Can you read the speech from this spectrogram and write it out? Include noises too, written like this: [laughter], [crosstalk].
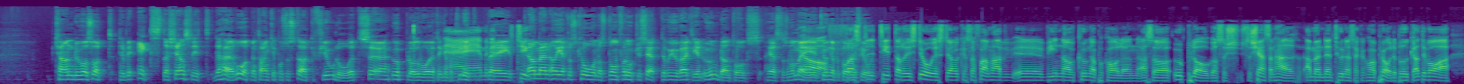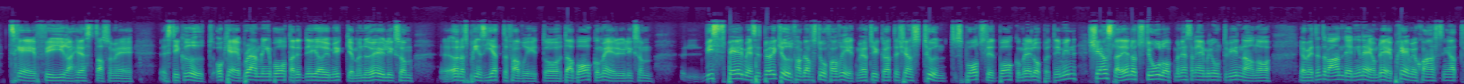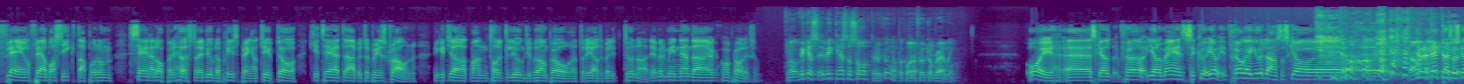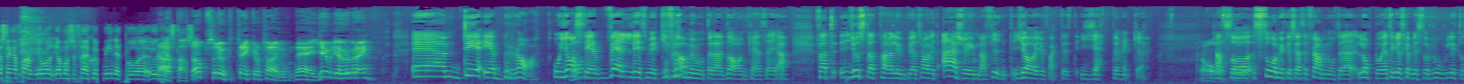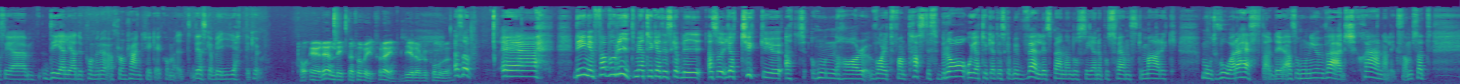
Kan det vara så att det blir extra känsligt det här året med tanke på så stark fjolårets eh, upplaga var? Jag tänker Nej, på Clickbait, ty- ja men Aetos Kronos, Don Fanucci sett. Det var ju verkligen undantagshästar som var med ja, i Kungapokalen i fjol. fast tittar du historiskt, jag kan slå fram här, eh, vinnare av Kungapokalen, alltså upplagor så, så känns den här, ja men den tunnaste jag kan komma på. Det brukar alltid vara tre, fyra hästar som är eh, sticker ut. Okej, okay, Bramling är borta, det, det gör ju mycket men nu är ju liksom Eh, Önas Prins jättefavorit och där bakom är det ju liksom Visst spelmässigt blir det kul för han blir för stor favorit men jag tycker att det känns tunt sportsligt bakom i det loppet. Det är min känsla. Det är ändå ett storlopp med nästan en miljon till vinnaren och jag vet inte vad anledningen är. Om det är premiechansning att fler och fler bara siktar på de sena loppen i höst och det är dubbla prispengar. Typ då kriteriet Derbyt och British Crown. Vilket gör att man tar det lite lugnt i början på året och det gör att det blir lite tunnare. Det är väl min enda jag kan komma på liksom. Ja, vilka, vilka hästar saknar du kungapokalen förutom Bramling? Oj, eh, ska jag, får jag ge dem en sekund? Jag, fråga Jullan så ska jag... Eh, ja. [laughs] Eh, ja, men vänta du... så ska jag slänga fram. Jag, må, jag måste fräscha upp minnet på uh, unghästar. Ja, absolut, take your time. Eh, Julia, hur är det med dig? Eh, det är bra. Och jag ja. ser väldigt mycket [laughs] fram emot den här dagen kan jag säga. För att just att Paralympiatravet är så himla fint gör ju faktiskt jättemycket. Oh, alltså oh. så mycket ska jag se fram emot det där loppet och jag tycker det ska bli så roligt att se Delia du Pomereux från Frankrike komma hit. Det ska bli jättekul. Ja, är det en liten favorit för dig, Delia du Pomereux? Alltså, eh, det är ingen favorit men jag tycker att det ska bli, alltså jag tycker ju att hon har varit fantastiskt bra och jag tycker att det ska bli väldigt spännande att se henne på svensk mark mot våra hästar. Det, alltså hon är ju en världsstjärna liksom. Så att,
